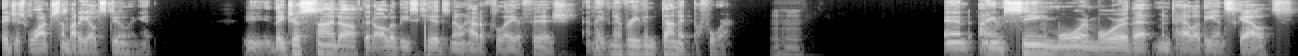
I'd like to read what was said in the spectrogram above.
they just watch somebody else doing it? They just signed off that all of these kids know how to fillet a fish, and they've never even done it before. hmm And I am seeing more and more of that mentality in scouts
